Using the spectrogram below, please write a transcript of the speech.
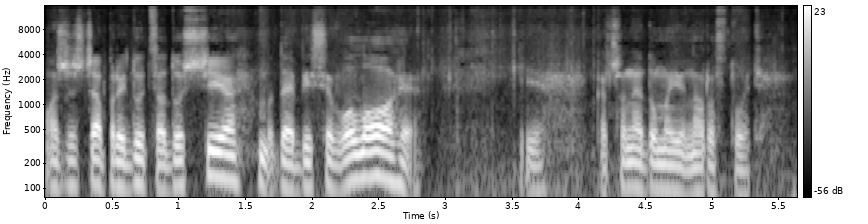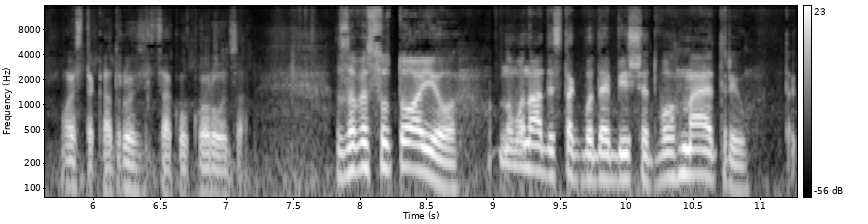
Може ще прийдуться дощі, буде більше вологи. І качани, думаю, наростуть. Ось така, друзі, ця кукурудза. За висотою, ну вона десь так буде більше 2 метрів. Так,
